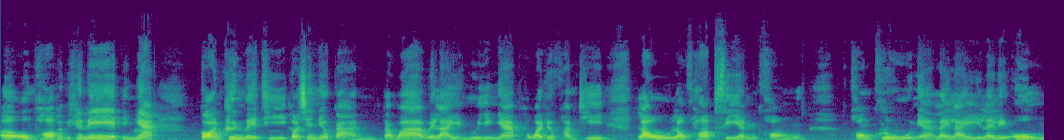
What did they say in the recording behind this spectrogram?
เอ่อองค์พ่อพระพิฆเนศอย่างเงี้ยก่อนขึ้นเวทีก็เช่นเดียวกัน แต่ว่าเวลาอย่างนู้นอย่างเงี้ยเพราะว่าด้วยความที่เราเราครอบเสียนของของครูเนี่ยหลาย ๆ หลาย ๆ องค์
